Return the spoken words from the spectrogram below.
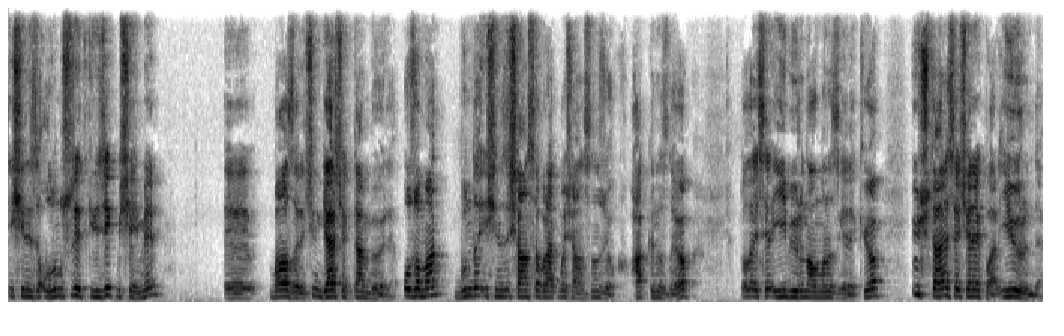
işinizi olumsuz etkileyecek bir şey mi? Ee, bazıları için gerçekten böyle. O zaman bunda işinizi şansa bırakma şansınız yok. Hakkınız da yok. Dolayısıyla iyi bir ürün almanız gerekiyor. 3 tane seçenek var iyi üründe.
